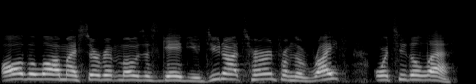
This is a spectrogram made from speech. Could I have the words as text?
all the law my servant Moses gave you. Do not turn from the right or to the left,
